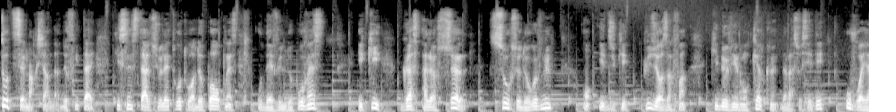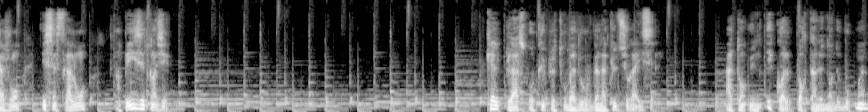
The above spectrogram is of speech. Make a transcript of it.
toutes ces marchands de fritaille qui s'installent sur les trottoirs de Port-au-Prince ou des villes de province et qui, grâce à leur seule source de revenus, ont éduqué plusieurs enfants qui deviendront quelqu'un dans la société ou voyageront et s'installeront en pays étrangers? Quelle place occupe le troubadour dans la culture haïtienne? A-t-on une école portant le nom de Bookman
